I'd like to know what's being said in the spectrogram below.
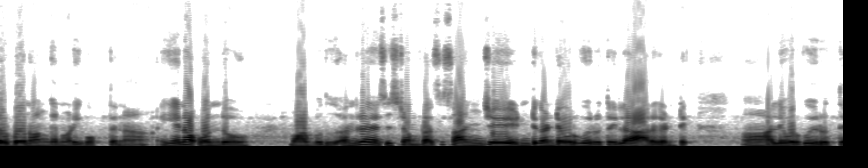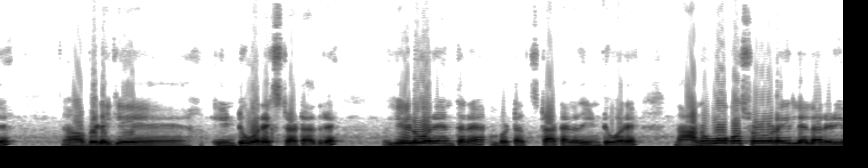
ದೊಡ್ಡವನು ಅಂಗನವಾಡಿಗೆ ಹೋಗ್ತಾನೆ. ಏನೋ ಒಂದು ಮಾಡ್ಬೋದು. ಅಂದರೆ ಸಿಸ್ಟಮ್ ಕ್ಲಾಸು ಸಂಜೆ ಎಂಟು ಗಂಟೆವರೆಗೂ ಇರುತ್ತೆ, ಇಲ್ಲ ಆರು ಗಂಟೆ ಅಲ್ಲಿವರೆಗೂ ಇರುತ್ತೆ. ಬೆಳಗ್ಗೆ ಎಂಟೂವರೆಗೆ ಸ್ಟಾರ್ಟ್ ಆದರೆ, ಏಳುವರೆ ಅಂತಾರೆ ಬಟ್ ಅದು ಸ್ಟಾರ್ಟ್ ಆಗೋದು ಎಂಟೂವರೆ. ನಾನು ಹೋಗೋಷ್ಟೊಳಗಡೆ ಇಲ್ಲೆಲ್ಲ ರೆಡಿ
